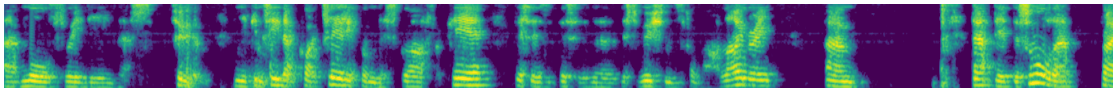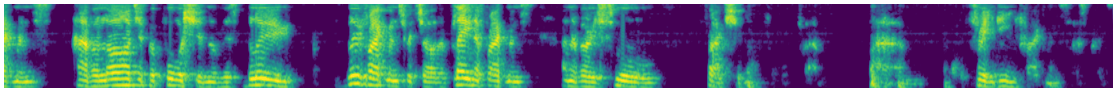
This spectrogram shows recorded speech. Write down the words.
uh, more 3D-ness to them. And you can see that quite clearly from this graph up here. This is this is the distributions from our library. Um, that the, the smaller fragments have a larger proportion of this blue blue fragments, which are the planar fragments, and a very small fraction of um, 3D fragments, I suppose.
